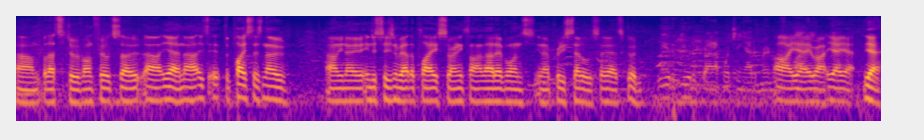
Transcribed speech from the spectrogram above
um, but that's to do with on field. So uh, yeah, no, it, the place there's no, uh, you know, indecision about the place or anything like that. Everyone's, you know, pretty settled. So yeah, it's good. You would, have, you would have grown up watching Adam Reynolds. Oh yeah, right, yeah, yeah, yeah.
